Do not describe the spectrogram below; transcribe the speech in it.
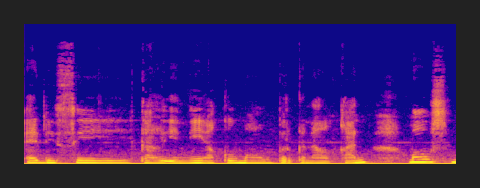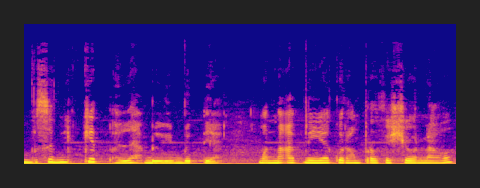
edisi kali ini aku mau perkenalkan mau sedikit lah belibet ya. Mohon maaf nih ya kurang profesional.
